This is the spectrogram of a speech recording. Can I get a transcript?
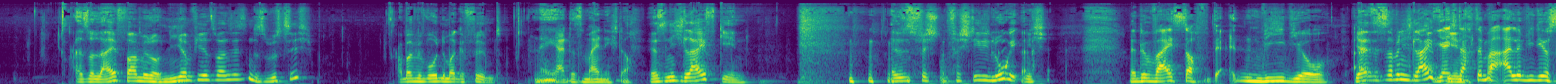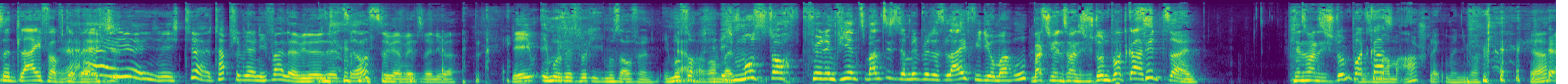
Also live waren wir noch nie am 24., das wüsste ich. Aber wir wurden immer gefilmt. Naja, das meine ich doch. Das ist nicht live gehen. Also ich ver- verstehe die Logik nicht. Na, du weißt doch, ein Video. Ja, das ist aber nicht live Ja, ich gehen. dachte immer, alle Videos sind live auf der Ja, Welt. ja, ich, ich, ta- tapp schon wieder in die Falle, wie du das jetzt rauszögern willst, mein Lieber. Nee, ich muss jetzt wirklich, ich muss aufhören. Ich muss Ja, doch, ich muss doch für den 24. damit wir das Live-Video machen, Was, 24-Stunden-Podcast? fit sein. 24-Stunden-Podcast? Also mal am Arsch lecken, mein Lieber. Ja?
